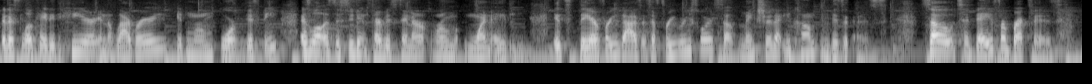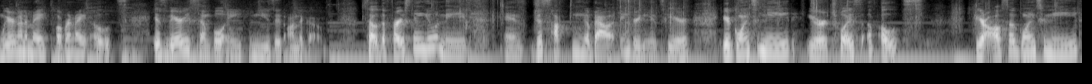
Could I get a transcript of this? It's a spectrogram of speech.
that is located here in the library in room 450, as well as the Student Service Center room 180. It's there for you guys as a free resource, so make sure that you come and visit us. So today for breakfast, we're gonna make overnight oats. It's very simple and you can use it on the go. So the first thing you'll need and just talking about ingredients here, you're going to need your choice of oats, you're also going to need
